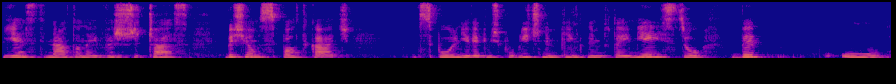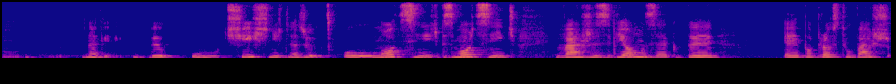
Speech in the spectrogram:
jest na to najwyższy czas, by się spotkać wspólnie w jakimś publicznym, pięknym tutaj miejscu, by, u, by uciśnić, znaczy umocnić, wzmocnić Wasz związek, by e, po prostu Wasz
